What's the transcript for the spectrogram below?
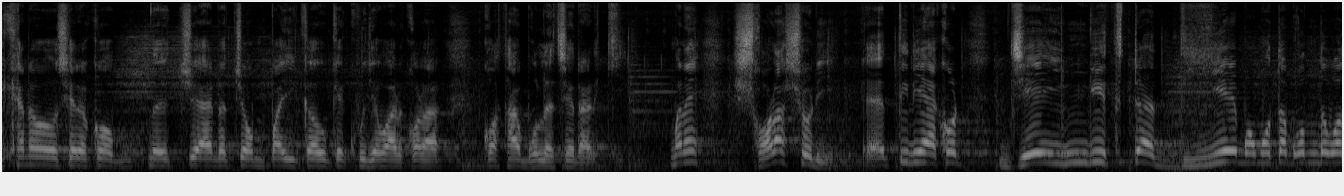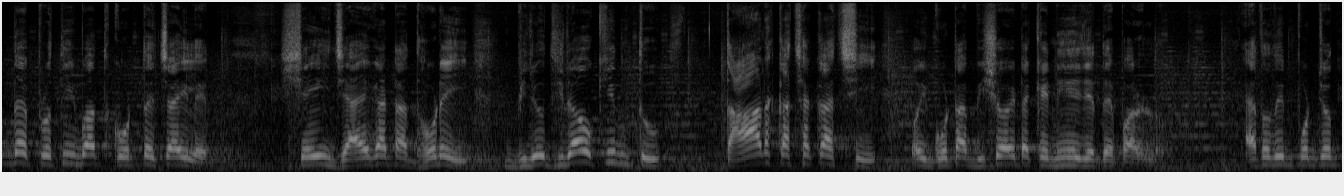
এখানেও সেরকম একটা চম্পাই কাউকে খুঁজে বার করার কথা বলেছেন আর কি। মানে সরাসরি তিনি এখন যে ইঙ্গিতটা দিয়ে মমতা বন্দ্যোপাধ্যায় প্রতিবাদ করতে চাইলেন, সেই জায়গাটা ধরেই বিরোধীরাও কিন্তু তার কাছাকাছি ওই গোটা বিষয়টাকে নিয়ে যেতে পারল। এতদিন পর্যন্ত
